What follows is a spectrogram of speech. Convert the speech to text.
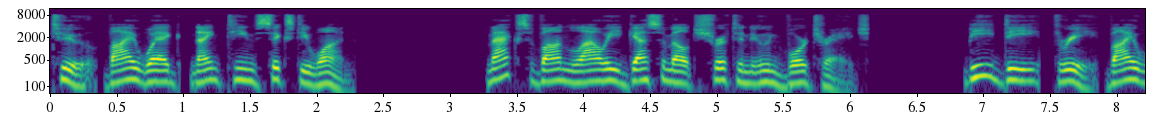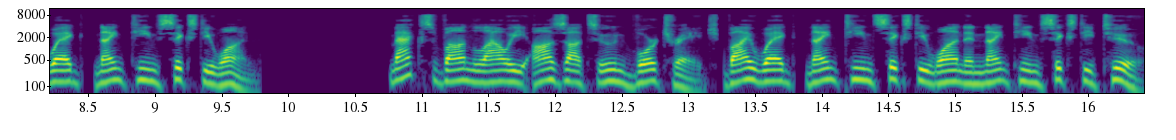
2 Weg, 1961 Max von Laue Gesammelt Schriften und Vorträge. B. D. 3 Weg, 1961 Max von Laue Aussatz und Vorträge Weg, 1961 and 1962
